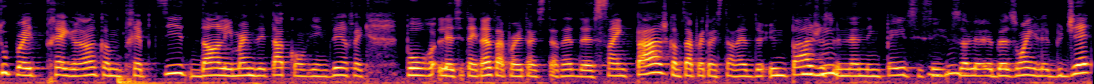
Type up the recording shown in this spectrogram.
tout peut être très grand comme très petit dans les mêmes étapes qu'on vient de dire. Fait pour le site internet, ça peut être un site internet de cinq pages, comme ça peut être un site internet de une page, juste mm-hmm. une landing page si c'est mm-hmm. ça le besoin et le budget.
